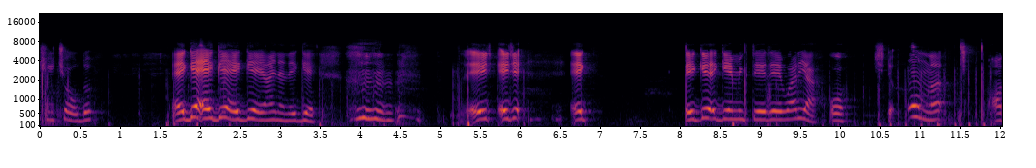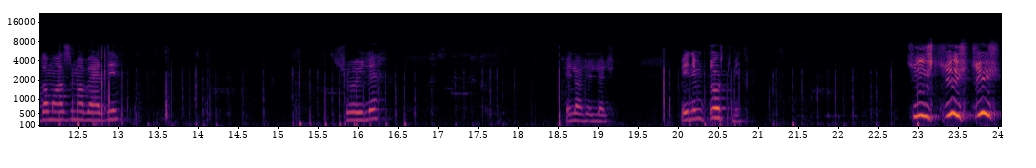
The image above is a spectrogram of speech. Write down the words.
Çiğçi oldu. Ege Ege Ege aynen Ege. E- Ece Ege Gaming TR var ya o işte onunla adam ağzıma verdi. Şöyle. Helal helal. Benim 4000. Süş süş süş.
